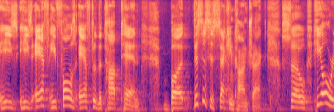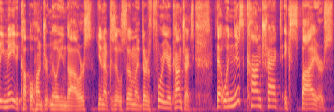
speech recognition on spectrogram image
he's he's after he falls after the top ten, but this is his second contract. So he already made a couple hundred million dollars. You know, because it was only there's four year contracts. That when this contract expires.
